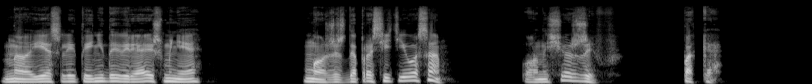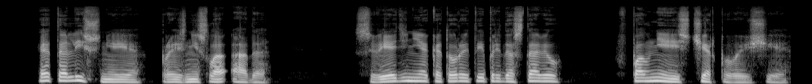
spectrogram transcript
«Но если ты не доверяешь мне, можешь допросить его сам. Он еще жив. Пока». «Это лишнее», — произнесла Ада. «Сведения, которые ты предоставил, вполне исчерпывающие».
